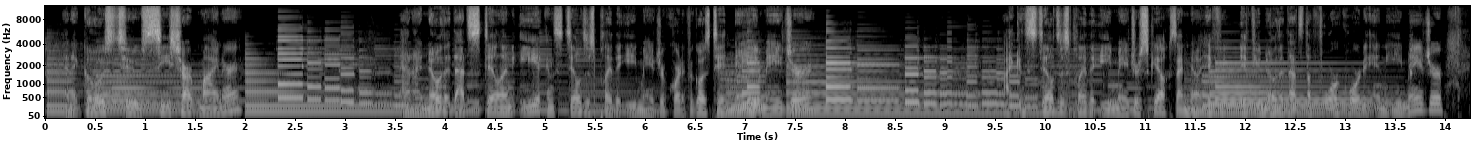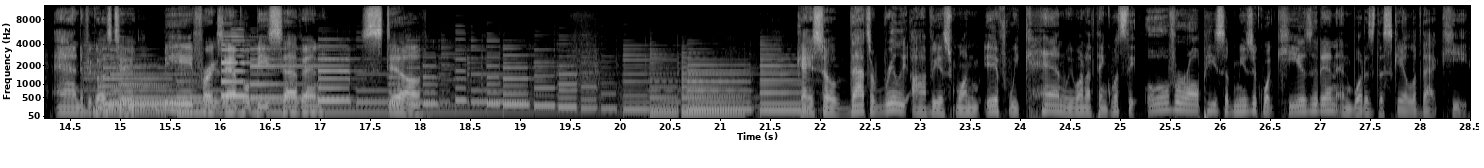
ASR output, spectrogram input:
and it goes to C sharp minor, and I know that that's still in E, I can still just play the E major chord. If it goes to A major, still just play the E major scale because I know if, if you know that that's the four chord in E major. And if it goes to B, for example, B7, still. Okay, so that's a really obvious one. If we can, we want to think what's the overall piece of music? What key is it in? And what is the scale of that key?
